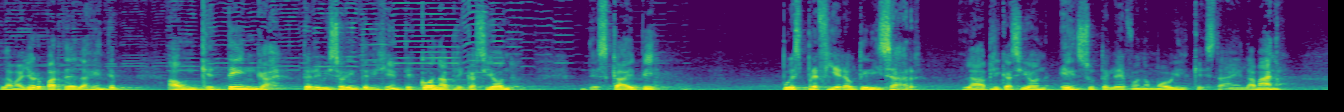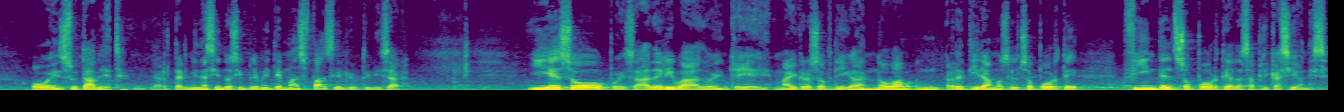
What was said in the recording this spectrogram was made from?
la mayor parte de la gente, aunque tenga televisor inteligente con aplicación de Skype, pues prefiera utilizar la aplicación en su teléfono móvil que está en la mano o en su tablet. Termina siendo simplemente más fácil de utilizar. Y eso pues ha derivado en que Microsoft diga, no retiramos el soporte, fin del soporte a las aplicaciones.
